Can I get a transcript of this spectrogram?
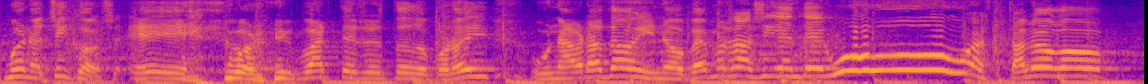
Bueno, chicos, eh, por mi parte eso es todo por hoy. Un abrazo y nos vemos al siguiente. ¡Uh! ¡Hasta luego!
